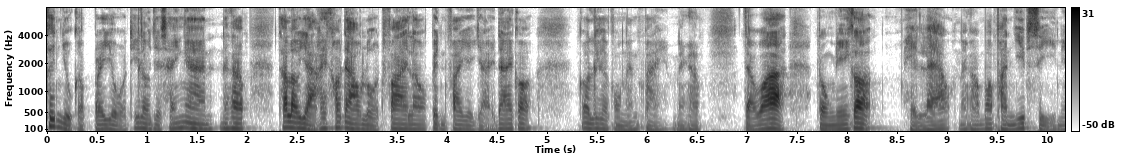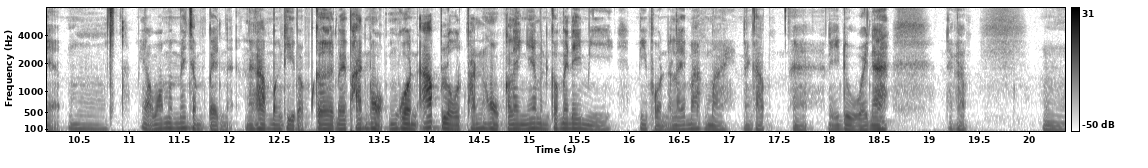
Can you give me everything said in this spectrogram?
ขึ้นอยู่กับประโยชน์ที่เราจะใช้งานนะครับ ถ้าเราอยากให้เขาดาวน์โหลดไฟล์เราเป็นไฟล์ใหญ่ ๆ ได้ก็ก็เลือกตรงนั้นไปนะครับ แต่ว่าตรงนี้ก็ เห็นแล้วนะครับว่าพันยีเนี่ยไม่เอาว่ามันไม่จำเป็นนะครับบางทีแบบเกินไปพันหกบางคนอัปโหลดพันหกอะไรเงี้ยมันก็ไม่ได้มีมีผลอะไรมากมายนะครับอ่านี้ดูไว้นะนะครับอืม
